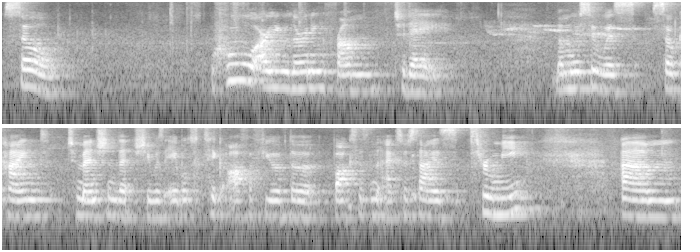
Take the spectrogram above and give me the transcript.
So, who are you learning from today? Mamusu was so kind to mention that she was able to tick off a few of the boxes in the exercise through me. Um,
